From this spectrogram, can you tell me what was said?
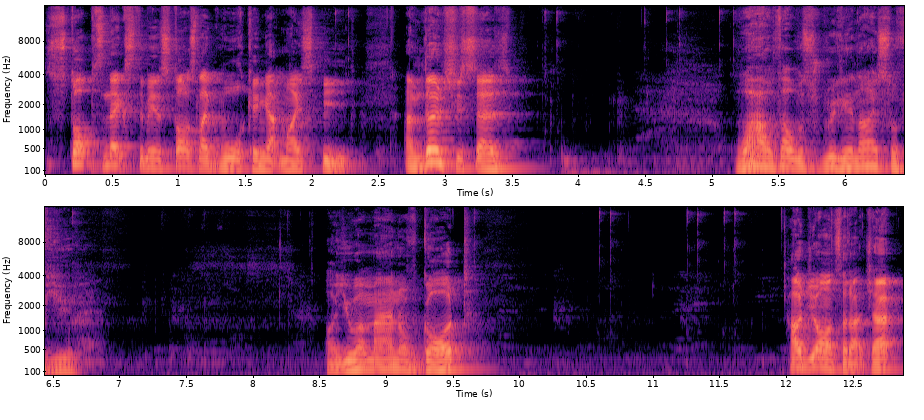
stops next to me and starts like walking at my speed. And then she says, Wow, that was really nice of you. Are you a man of God? How'd you answer that, chat?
